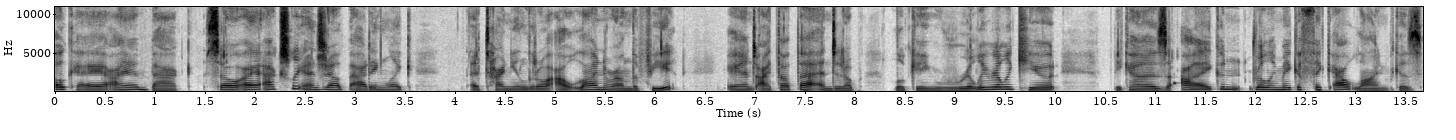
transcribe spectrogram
Okay, I am back. So I actually ended up adding like a tiny little outline around the feet. And I thought that ended up looking really, really cute because I couldn't really make a thick outline because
